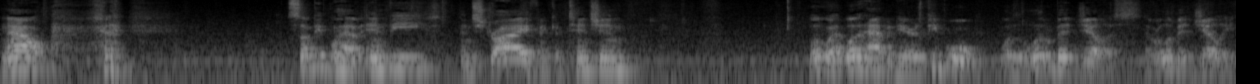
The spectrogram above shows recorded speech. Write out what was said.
Now, some people have envy and strife and contention. What, what happened here is people was a little bit jealous. They were a little bit jelly.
